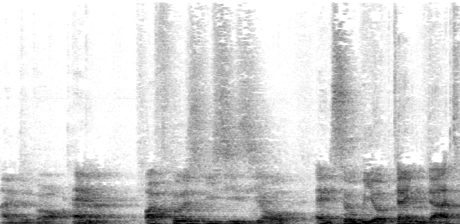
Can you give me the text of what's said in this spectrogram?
at the power m. Of course, this is 0. And so we obtain that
